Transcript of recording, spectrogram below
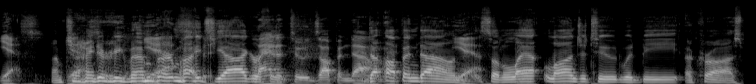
yes. I'm yes. trying to remember Yes. my geography. Latitudes up and down. The up and down. Yeah. So the la- longitude would be across.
